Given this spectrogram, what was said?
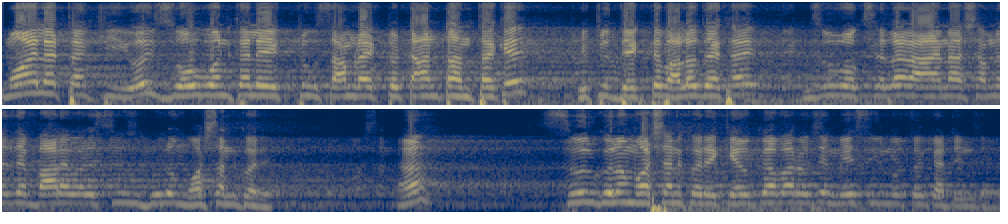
ময়লার ট্যাঙ্কি। ওই যৌবনকালে একটু চামড়া একটু টান টান থাকে, একটু দেখতে ভালো দেখায়। যুবক ছেলের আয়নার সামনে যে বারে বারে চুলগুলো মশান করে। হ্যাঁ? চুলগুলো মশান করে। কেউ কেউ আবার হচ্ছে মেসির মতন কাটিং দেয়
